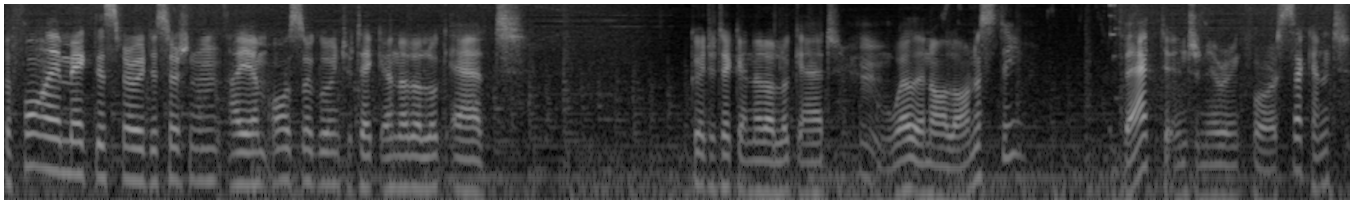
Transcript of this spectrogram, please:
Before I make this very decision, I am also going to take another look at... Going to take another look at... Hmm, well, in all honesty, back to engineering for a second.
